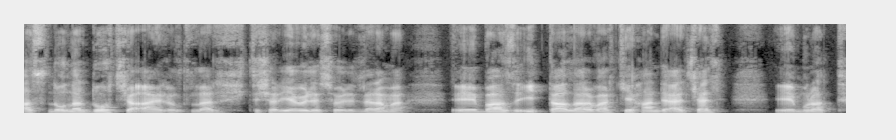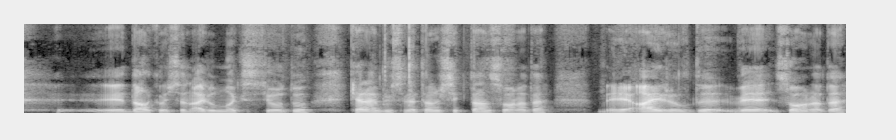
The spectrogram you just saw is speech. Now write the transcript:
Aslında onlar dostça ayrıldılar. Dışarıya öyle söylediler ama e, bazı iddialar var ki Hande Erçel e, Murat e, Dalkılıç'tan ayrılmak istiyordu. Kerem Bürsin'le tanıştıktan sonra da e, ayrıldı ve sonra da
